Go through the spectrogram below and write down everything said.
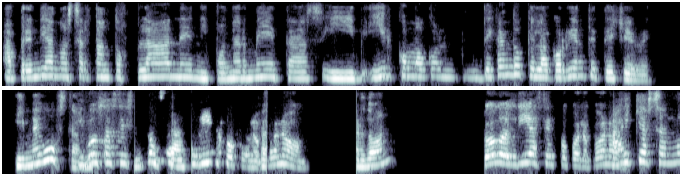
aprendí a no hacer tantos planes ni poner metas y ir como con, dejando que la corriente te lleve. Y me gusta. ¿Y vos haces día Hoponopono? ¿Perdón? ¿Todo el día haces Hoponopono? Hay que hacerlo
